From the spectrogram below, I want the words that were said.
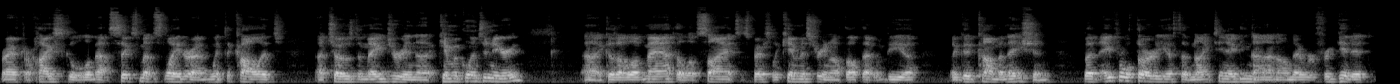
right after high school, about six months later, I went to college. I chose to major in uh, chemical engineering because I love math, I love science, especially chemistry, and I thought that would be a, a good combination. But April 30th of 1989, I'll never forget it.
